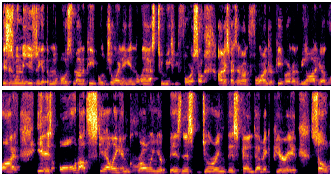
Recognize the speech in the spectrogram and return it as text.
this is when we usually get the most amount of people joining in the last two weeks before. So I'm expecting around 400 people are going to be on here live. It is all about scaling and growing your business during this pandemic period. So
